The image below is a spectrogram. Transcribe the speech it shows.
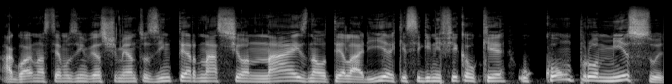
Agora nós temos investimentos internacionais na hotelaria, que significa o quê? O compromisso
